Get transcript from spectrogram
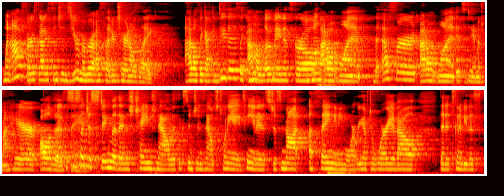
when I first got extensions, you remember I sat in your chair and I was like, I don't think I can do this. Like I'm a mm-hmm. low maintenance girl. Mm-hmm. I don't want the effort. I don't want it to damage my hair. All of those This things. is such a stigma that has changed now with extensions. Now it's 2018 and it's just not a thing anymore where you have to worry about that it's going to be this.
